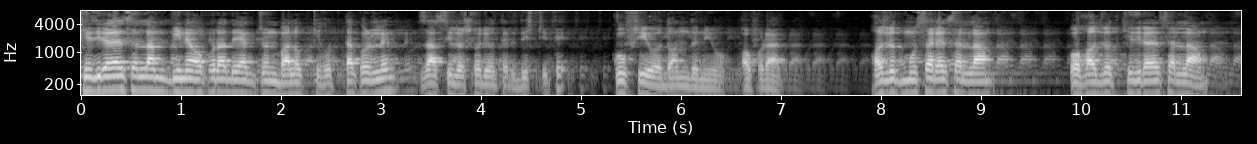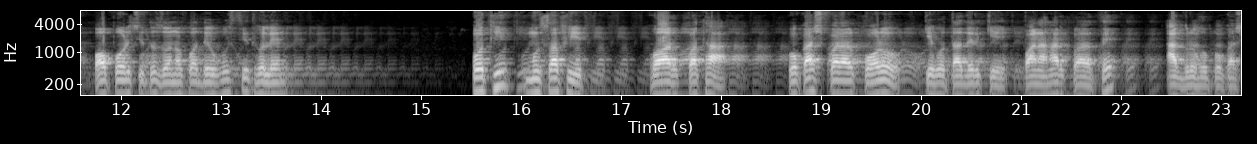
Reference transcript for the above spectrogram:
খিজির আলাইসাল্লাম বিনা অপরাধে একজন বালককে হত্যা করলেন, যা ছিল শরীয়তের দৃষ্টিতে কুফরি ও দ্বন্দ্বনীয় অপরাধ। হজরত মুসা আলাইসাল্লাম ও হজরত খিজির আলাইসাল্লাম অপরিচিত জনপদে উপস্থিত হলেন। পথিক মুসাফির হওয়ার কথা প্রকাশ করার পরও কেহ তাদেরকে পানাহার করাতে আগ্রহ প্রকাশ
